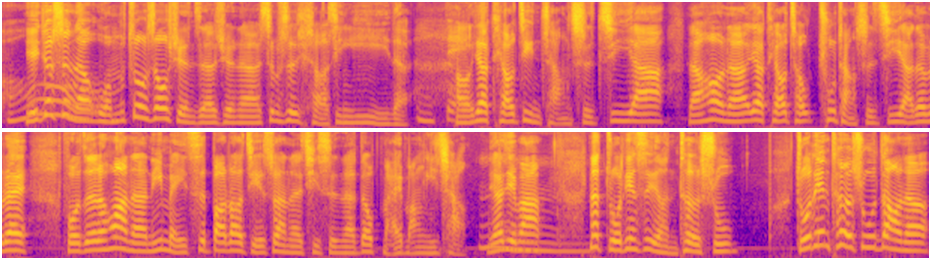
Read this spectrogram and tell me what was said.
哦。也就是呢，我们做周选择权呢，是不是小心翼翼的？嗯对。哦，要挑进场时机啊，然后呢，要挑出出场时机啊，对不对？否则的话呢，你每一次报到结算呢，其实呢都白忙一场，了解吗？嗯那昨天是很特殊，昨天特殊到呢，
